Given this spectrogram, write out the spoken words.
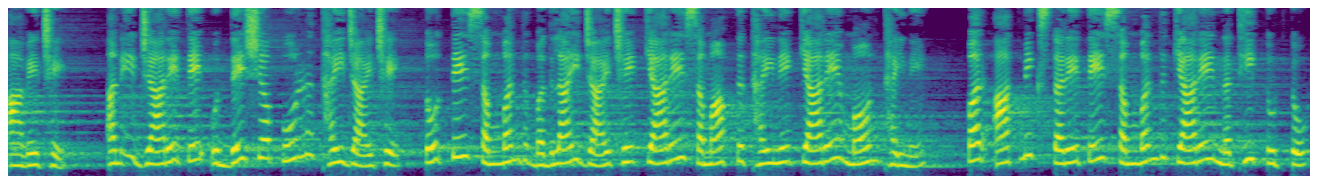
આવે છે. અને જ્યારે તે ઉદ્દેશ્ય પૂર્ણ થઈ જાય છે, તો તે સંબંધ બદલાઈ જાય છે, ક્યારે સમાપ્ત થઈને ક્યારે મૌન થઈને પર આત્મિક સ્તરે તે સંબંધ ક્યારે નથી તૂટતો,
